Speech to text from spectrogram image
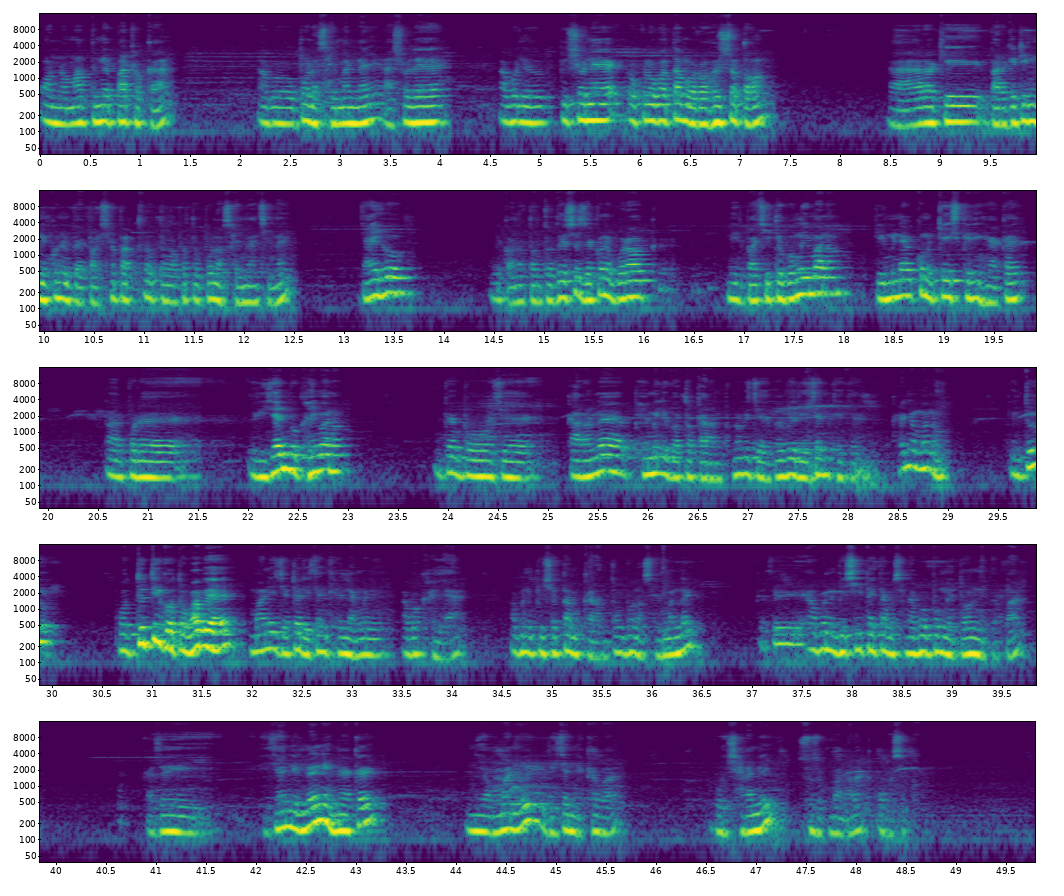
অন্য মাধ্যমে পাঠকা আবো বন সাইমান্নাই আসলে আবনি পিছনে ওকলগতাম রহস্য তো আর কি বার্গেটিং নি কোনো ব্যাপার স্যাপার তো তোমার তো বন সাইমানছি নাই। যাই হোক গণতন্ত্র দেশে যে কোনো বড় নির্বাচিত বঙ্গি মানো ক্রিমিনাল কোনো কেস কিনি হাকায়, তারপরে রিজাইনবো খাইমানো ব যে কারণে ফ্যামিলিগত কারণ কোনো যেভাবে রিজাইন খেয়ে খাইনো মানো। কিন্তু পদ্ধতিগতভাবে মানে যেটা রিজাইন খাইলাঙ্গনি আবো খাইয়া আপনি পিছত কারণ তো Kasi ako na bisita tayo sa nabubong na tol ni Papa. Kasi design ni nani nga kay ni ang manu design ni kawa. Boy sarami susok manalak o basiko.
